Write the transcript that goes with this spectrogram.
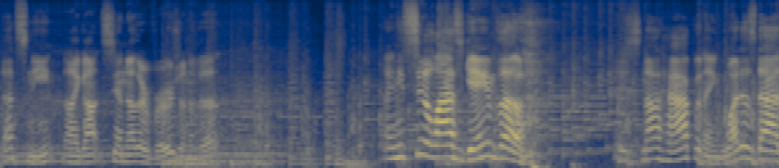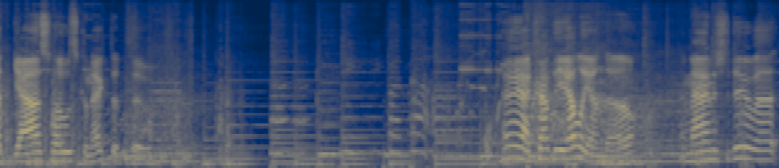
That's neat. I got to see another version of it. I need to see the last game though. It's not happening. What is that gas hose connected to? Hey, I trapped the alien though. I managed to do it.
